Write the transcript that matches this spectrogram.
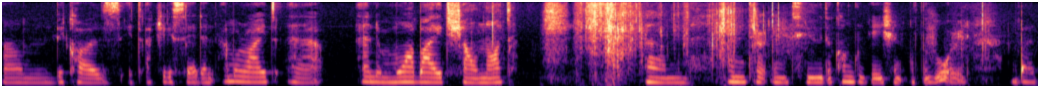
um, because it actually said an Ammonite uh, and a Moabite shall not um, enter into the congregation of the Lord. But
